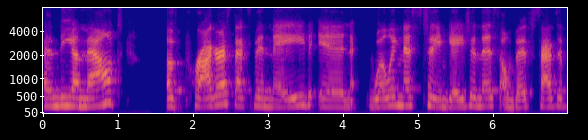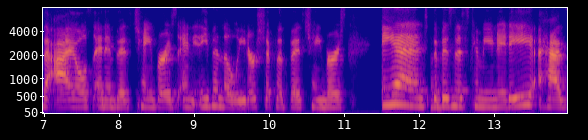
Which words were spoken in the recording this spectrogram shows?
And the amount of progress that's been made in willingness to engage in this on both sides of the aisles and in both chambers, and even the leadership of both chambers and the business community has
